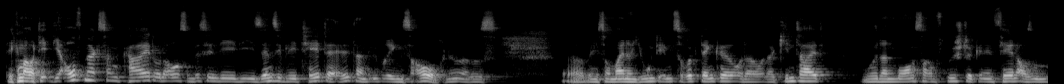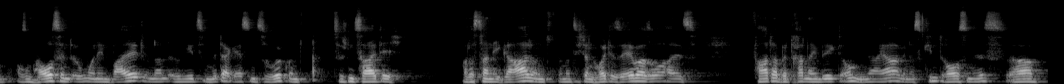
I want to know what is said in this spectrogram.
ich denke mal auch die, die, Aufmerksamkeit oder auch so ein bisschen die, die Sensibilität der Eltern übrigens auch. Ne? Also es, wenn ich so an meine Jugend eben zurückdenke oder, oder Kindheit, wo wir dann morgens nach dem Frühstück in den Ferien aus dem, aus dem Haus sind, irgendwo in den Wald und dann irgendwie zum Mittagessen zurück und zwischenzeitlich war das dann egal. Und wenn man sich dann heute selber so als Vater betrachtet, dann überlegt, oh, naja, wenn das Kind draußen ist, ja,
